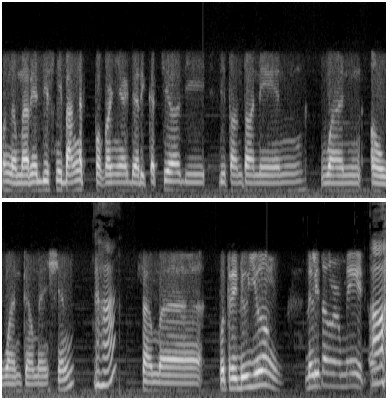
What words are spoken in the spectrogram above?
penggemarnya Disney banget pokoknya dari kecil di ditontonin One Oh One Dalmatian Aha. sama Putri Duyung The Little Mermaid Oh.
